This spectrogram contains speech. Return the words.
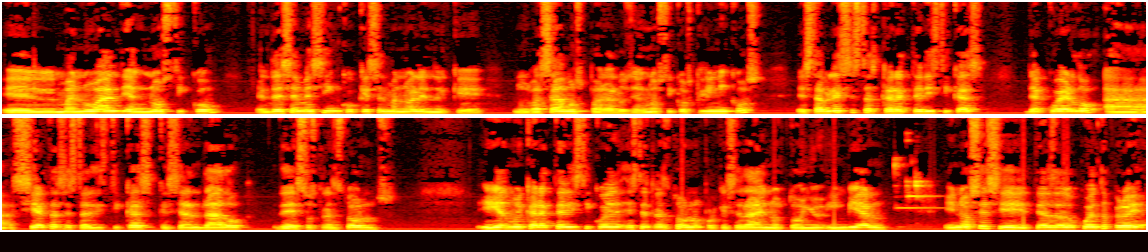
el manual diagnóstico, el DSM5, que es el manual en el que nos basamos para los diagnósticos clínicos, establece estas características de acuerdo a ciertas estadísticas que se han dado de estos trastornos. Y es muy característico este trastorno porque se da en otoño e invierno. Y no sé si te has dado cuenta, pero hay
